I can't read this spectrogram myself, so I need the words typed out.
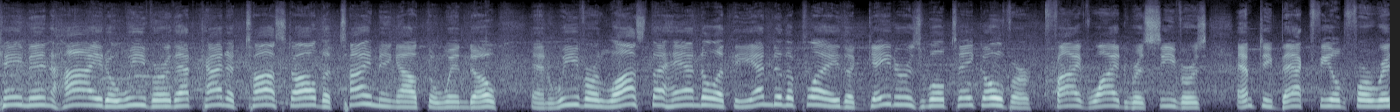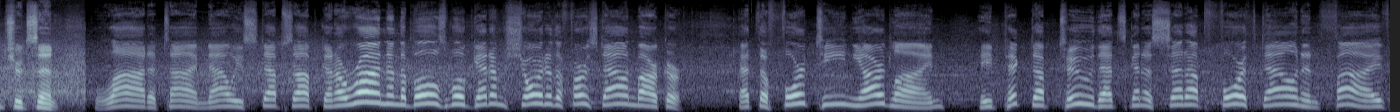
came in high to Weaver. That kind of tossed all the timing out the window, and Weaver lost the handle at the end of the play. The Gators will take over. Five wide receivers, empty backfield for Richardson. Lot of time. Now he steps up, gonna run, and the Bulls will get him short of the first down marker. At the 14 yard line, he picked up two. That's gonna set up fourth down and five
